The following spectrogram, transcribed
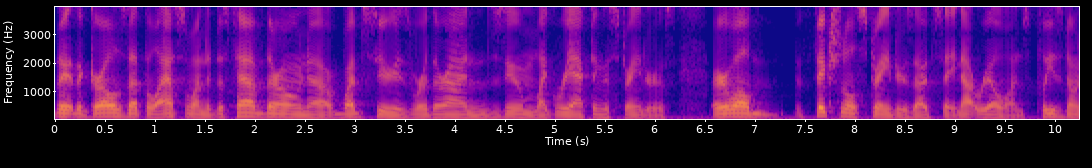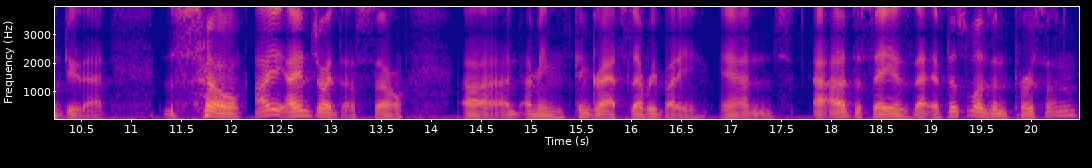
the the girls at the last one to just have their own uh, web series where they're on Zoom, like reacting to strangers, or well, fictional strangers. I'd say, not real ones. Please don't do that. So I I enjoyed this. So uh, I mean, congrats to everybody. And I have to say is that if this was in person,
